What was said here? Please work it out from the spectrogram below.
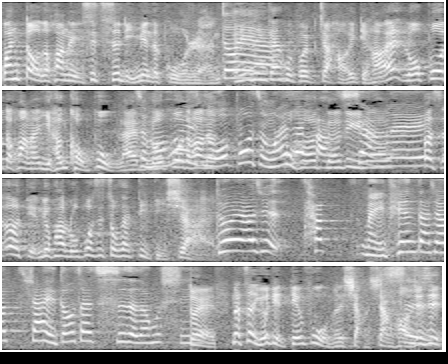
豌豆的话呢，也是吃里面的果仁，对、啊，应该会不会比较好一点哈？哎，萝卜的话呢，也很恐怖。来，萝卜的话呢，萝卜怎么会在榜上嘞？二十二点六帕，萝卜是种在地底下哎。对、啊，而且它每天大家家里都在吃的东西。对，那这有点颠覆我们的想象哈，就是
